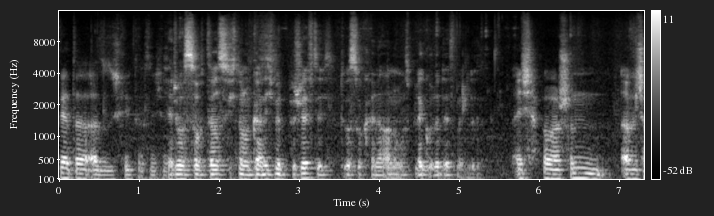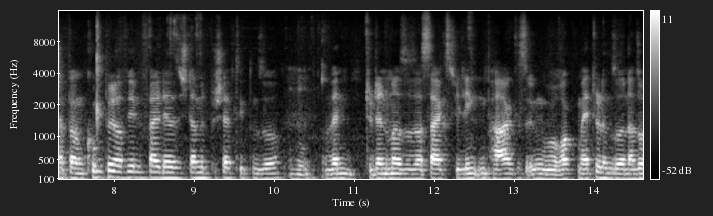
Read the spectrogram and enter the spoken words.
da, also ich krieg das nicht Ja, du hast doch, da hast dich noch gar nicht mit beschäftigt. Du hast doch keine Ahnung, was Black oder Death Metal ist. Ich habe aber schon, also ich habe einen Kumpel auf jeden Fall, der sich damit beschäftigt und so. Und wenn du dann immer so was sagst wie Linken Park ist irgendwo Rock Metal und so und dann so,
